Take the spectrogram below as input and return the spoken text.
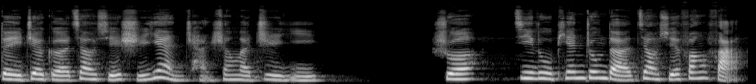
对这个教学实验产生了质疑，说纪录片中的教学方法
